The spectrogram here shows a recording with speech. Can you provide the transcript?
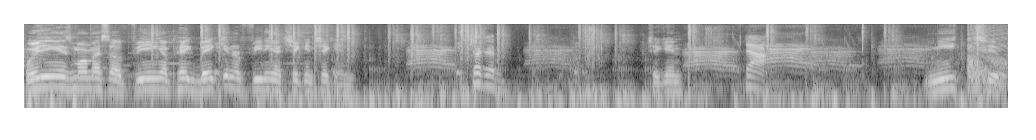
What do you think is more messed up? Feeding a pig bacon or feeding a chicken chicken? Chicken. Chicken? Yeah. Me too.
